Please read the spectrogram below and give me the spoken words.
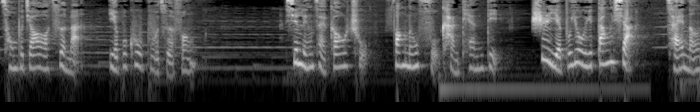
从不骄傲自满，也不固步自封。心灵在高处，方能俯瞰天地；视野不囿于当下，才能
